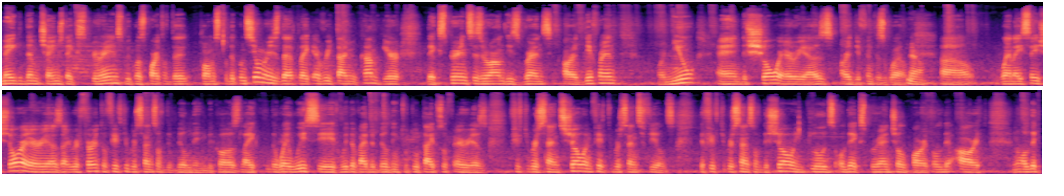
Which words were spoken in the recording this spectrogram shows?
make them change the experience because part of the promise to the consumer is that like every time you come here, the experiences around these brands are different or new, and the show areas are different as well. Yeah. Uh, when I say show areas, I refer to 50% of the building because, like the way we see it, we divide the building to two types of areas 50% show and 50% fields. The 50% of the show includes all the experiential part, all the art, and all the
